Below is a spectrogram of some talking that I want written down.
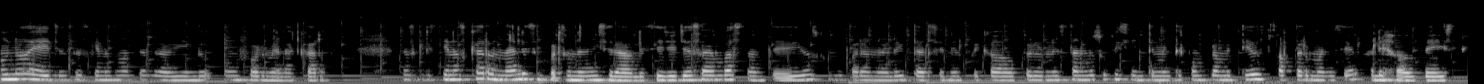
Uno de ellos es que nos mantendrá viviendo conforme a la carne. Los cristianos carnales son personas miserables ellos ya saben bastante de Dios como para no deleitarse en el pecado, pero no están lo suficientemente comprometidos a permanecer alejados de este.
